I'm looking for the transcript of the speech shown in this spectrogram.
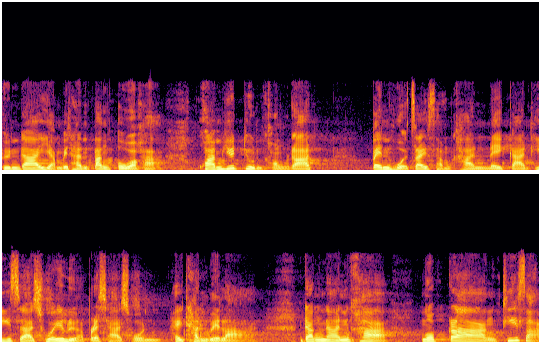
ขึ้นได้อย่างไม่ทันตั้งตัวค่ะ ความยืดหยุ่นของรัฐเป็นหัวใจสำคัญในการที่จะช่วยเหลือประชาชนให้ทันเวลา ดังนั้นค่ะ งบกลางที่สา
